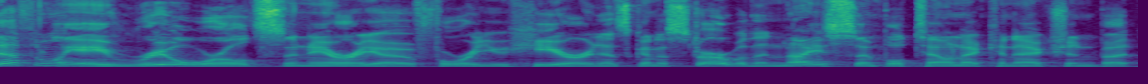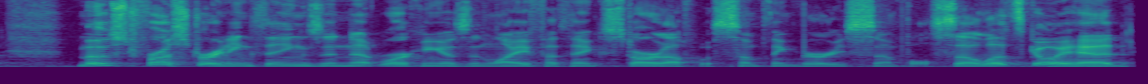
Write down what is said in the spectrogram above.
definitely a real world scenario for you here. And it's going to start with a nice, simple telnet connection. But most frustrating things in networking, as in life, I think, start off with something very simple. So let's go ahead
